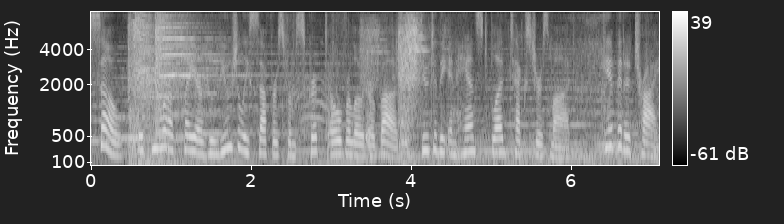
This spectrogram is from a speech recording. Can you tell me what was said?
So, if you are a player who usually suffers from script overload or bugs due to the Enhanced Blood Textures mod, give it a try.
